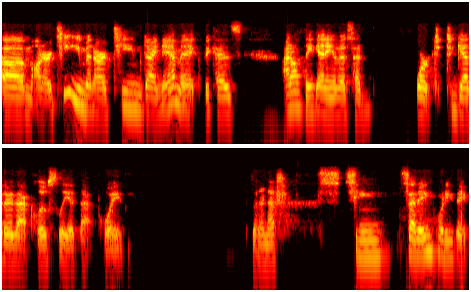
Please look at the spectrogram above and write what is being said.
um, on our team and our team dynamic because I don't think any of us had worked together that closely at that point. Is that enough scene setting? What do you think?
